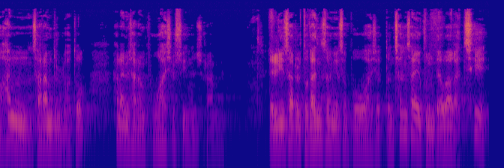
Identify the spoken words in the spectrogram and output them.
한 사람들로도 하나님의 사람을 보호하실 수 있는 줄 압니다. 엘리사를 도단성에서 보호하셨던 천사의 군대와 같이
